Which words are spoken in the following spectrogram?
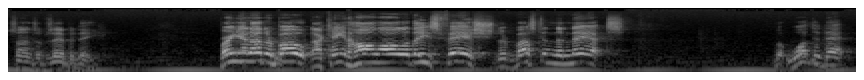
sons of Zebedee. Bring another boat. I can't haul all of these fish. They're busting the nets. But what did that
